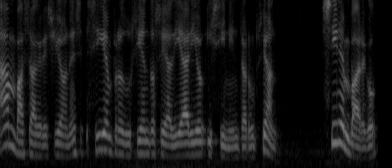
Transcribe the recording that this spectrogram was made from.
Ambas agresiones siguen produciéndose a diario y sin interrupción. Sin embargo,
